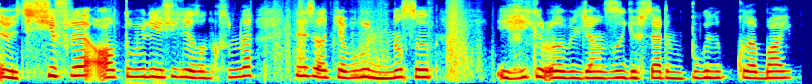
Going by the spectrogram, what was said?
evet şifre altta böyle yeşil yazan kısımda neyse arkadaşlar bugün nasıl hacker olabileceğinizi gösterdim. Bugün bu kadar. Bye.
